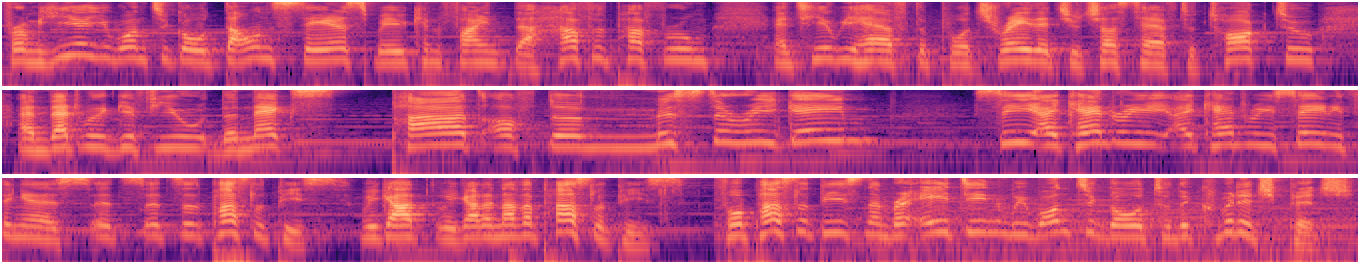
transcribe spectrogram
From here you want to go downstairs where you can find the Hufflepuff room and here we have the portrait that you just have to talk to and that will give you the next part of the mystery game? See, I can't really, I can't really say anything else. It's, it's a puzzle piece. We got, we got another puzzle piece. For puzzle piece number 18, we want to go to the Quidditch pitch.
